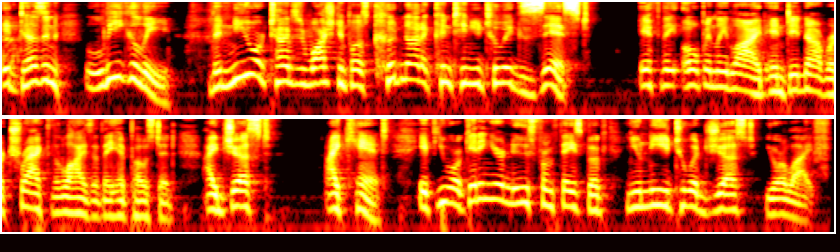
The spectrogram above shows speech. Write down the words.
It doesn't legally. The New York Times and Washington Post could not continue to exist if they openly lied and did not retract the lies that they had posted. I just, I can't. If you are getting your news from Facebook, you need to adjust your life.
